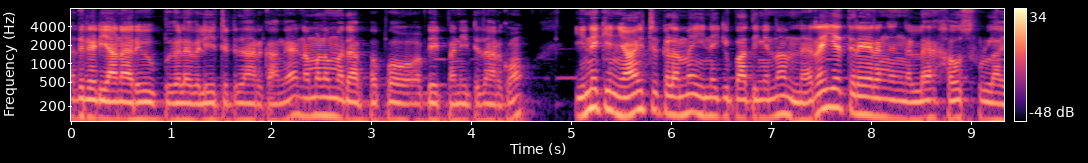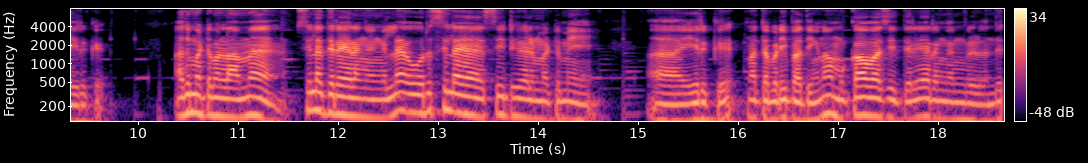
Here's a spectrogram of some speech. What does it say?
அதிரடியான அறிவிப்புகளை வெளியிட்டுட்டு தான் இருக்காங்க. நம்மளும் அதை அப்பப்போ அப்டேட் பண்ணிட்டு தான் இருக்கோம். இன்றைக்கி ஞாயிற்றுக்கிழமை இன்றைக்கி பார்த்திங்கன்னா நிறைய திரையரங்கங்களில் ஹவுஸ்ஃபுல்லாக இருக்குது அது மட்டும் இல்லாமல் சில திரையரங்கங்களில் ஒரு சில சீட்டுகள் மட்டுமே இருக்குது மற்றபடி பார்த்திங்கன்னா முக்காவாசி திரையரங்கங்கள் வந்து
